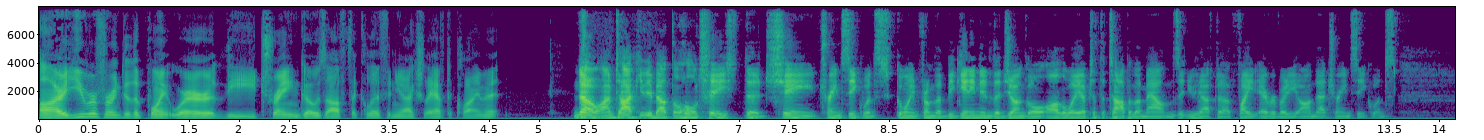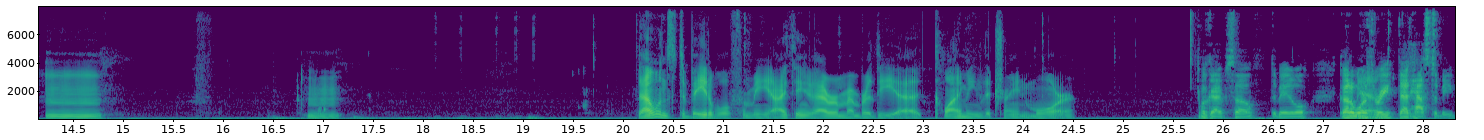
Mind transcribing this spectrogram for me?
Are you referring to the point where the train goes off the cliff and you actually have to climb it? No, I'm talking about the whole chase, the chain train sequence going from the beginning into the jungle all the way up to the top of the mountains, and you have to fight everybody on that train sequence. Mm. Hmm. That one's debatable for me. I think I remember the uh, climbing the train more. Okay, so debatable. God of War Yeah. Three. That has to be.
